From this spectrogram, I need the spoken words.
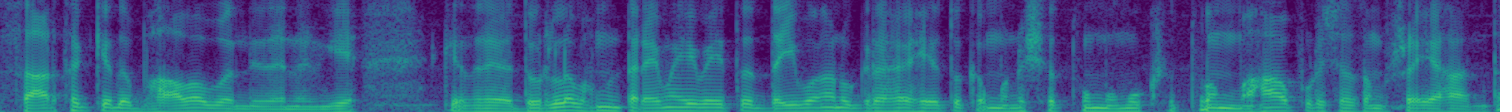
ಸಾರ್ಥಕ್ಯದ ಭಾವ ಬಂದಿದೆ ನನಗೆ. ಯಾಕೆಂದರೆ ದುರ್ಲಭಂ ತ್ರಯಮೈವೈತ ದೈವಾನುಗ್ರಹ ಹೇತುಕ ಮನುಷ್ಯತ್ವ ಮುಮುಕ್ಷತ್ವ ಮಹಾಪುರುಷ ಸಂಶಯ ಅಂತ.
